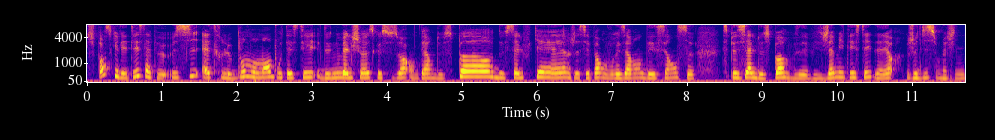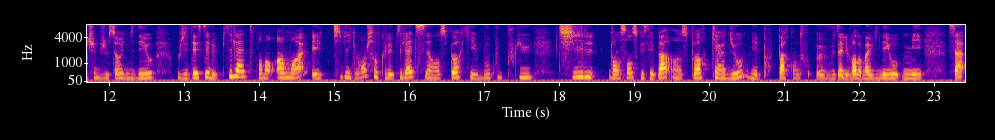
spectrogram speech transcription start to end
Je pense que l'été, ça peut aussi être le bon moment pour tester de nouvelles choses, que ce soit en termes de sport, de self-care, je sais pas, en vous réservant des séances spéciales de sport que vous avez jamais testé. D'ailleurs, jeudi sur ma chaîne YouTube, je sors une vidéo où j'ai testé le pilate pendant un mois et typiquement, je trouve que le pilate c'est un sport qui est beaucoup plus chill dans le sens que c'est pas un sport cardio, mais par contre, euh, vous allez voir dans ma vidéo, mais ça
